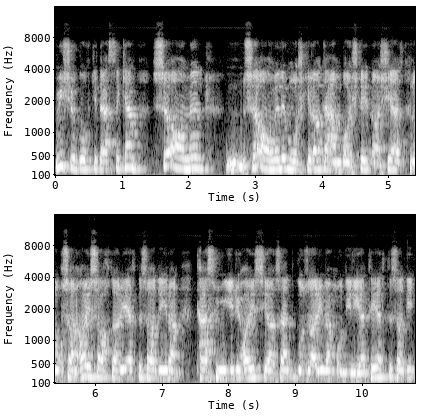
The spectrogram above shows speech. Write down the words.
میشه گفت که دست کم سه عامل سه عامل مشکلات انباشته ناشی از های ساختاری اقتصاد ایران تصمیم گیری های سیاست گذاری و مدیریت اقتصادی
